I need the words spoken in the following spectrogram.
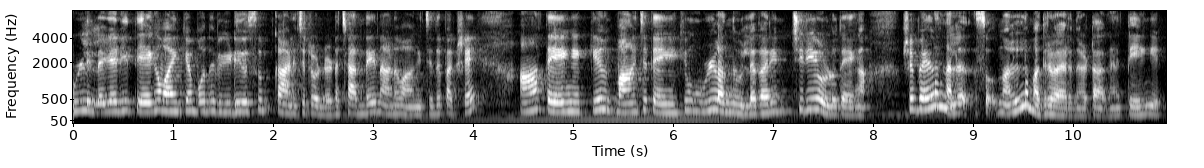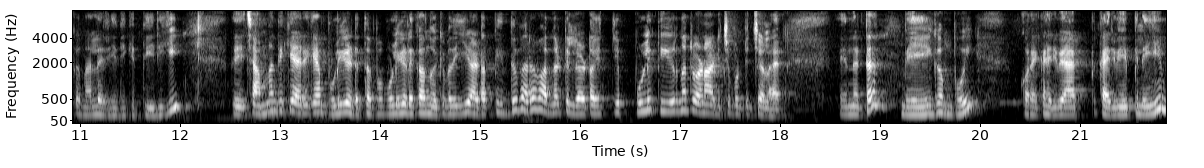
ഉള്ളില്ല ഞാൻ ഈ തേങ്ങ വാങ്ങിക്കാൻ പോകുന്ന വീഡിയോസും കാണിച്ചിട്ടുണ്ട് കേട്ടോ. ചന്തയിൽ നിന്നാണ് വാങ്ങിച്ചത്. പക്ഷേ ആ തേങ്ങയ്ക്ക് വാങ്ങിച്ച തേങ്ങയ്ക്കും ഉള്ളൊന്നുമില്ല. കാര്യം ഇച്ചിരിയേ ഉള്ളൂ തേങ്ങ. പക്ഷേ വെള്ളം നല്ല നല്ല മധുരമായിരുന്നു കേട്ടോ അങ്ങനെ. തേങ്ങയൊക്കെ നല്ല രീതിക്ക് തിരികി. ചമ്മന്തിക്ക് അരയ്ക്കാൻ പുളി എടുത്തപ്പോൾ പുളി എടുക്കാൻ നോക്കിയപ്പോൾ ഈ അടപ്പ് ഇതുവരെ വന്നിട്ടില്ല കേട്ടോ. പുളി തീർന്നിട്ട് വേണം അടിച്ചു പൊട്ടിച്ചളയാൻ. എന്നിട്ട് വേഗം പോയി കുറേ കരിവേ കരിവേപ്പിലയും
